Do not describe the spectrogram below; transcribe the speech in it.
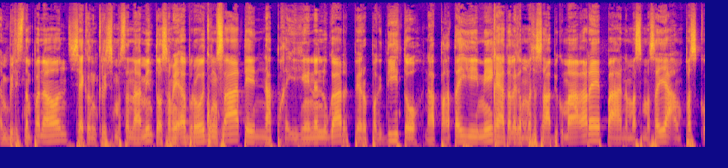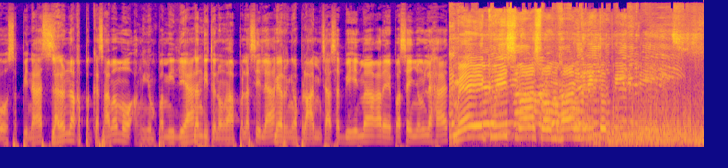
Ang bilis ng panahon. Second Christmas na namin to sa may abroad. Kung sa atin, napakaingay ng lugar. Pero pag dito, napakatahimik. Kaya talagang masasabi ko mga karepa na mas masaya ang Pasko sa Pinas. Lalo na kapag kasama mo ang iyong pamilya. Nandito na nga pala sila. Meron nga pala kami sasabihin mga karepa sa inyong lahat. Merry Christmas from Hungary to Philippines!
